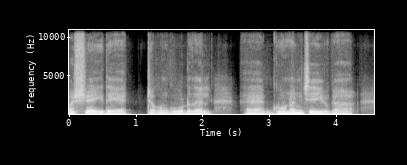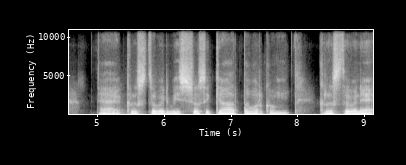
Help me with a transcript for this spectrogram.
പക്ഷേ ഇത് ഏറ്റവും കൂടുതൽ ഗുണം ചെയ്യുക ക്രിസ്തുവിൽ വിശ്വസിക്കാത്തവർക്കും ക്രിസ്തുവിനെ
